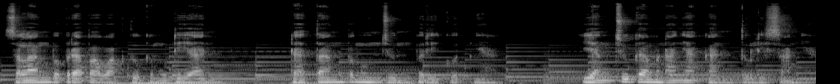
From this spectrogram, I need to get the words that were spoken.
Selang beberapa waktu kemudian, datang pengunjung berikutnya yang juga menanyakan tulisannya.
